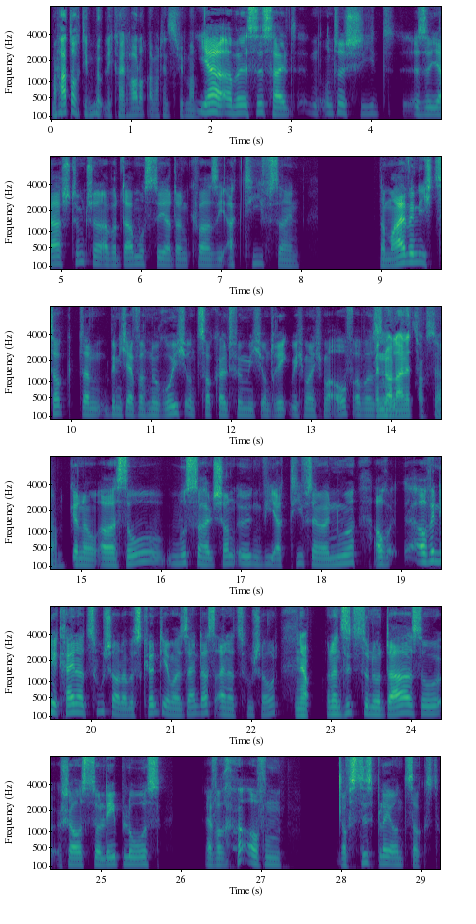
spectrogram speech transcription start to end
Man hat doch die Möglichkeit, hau doch einfach den Stream an. Ja, aber es ist halt ein Unterschied. Also ja, stimmt schon, aber da musst du ja dann quasi aktiv sein. Normal, wenn ich zock, dann bin ich einfach nur ruhig und zock halt für mich und reg mich manchmal auf, aber Wenn so, du alleine zockst, ja. genau, aber so musst du halt schon irgendwie aktiv sein, weil nur, auch, auch wenn dir keiner zuschaut, aber es könnte ja mal sein, dass einer zuschaut. Ja. Und dann sitzt du nur da, so, schaust so leblos einfach auf dem, aufs Display und zockst.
